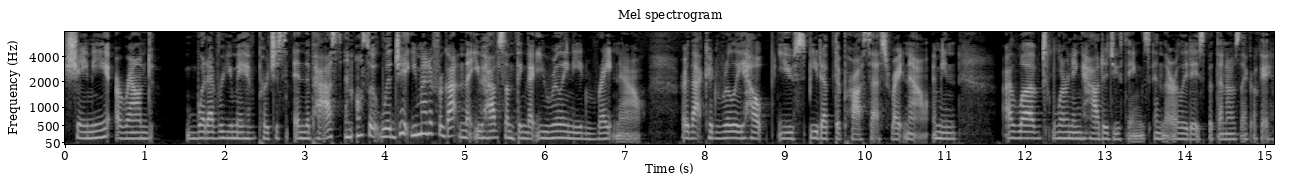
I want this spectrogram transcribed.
shamey around whatever you may have purchased in the past. And also, legit, you might have forgotten that you have something that you really need right now or that could really help you speed up the process right now. I mean, I loved learning how to do things in the early days, but then I was like, okay,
